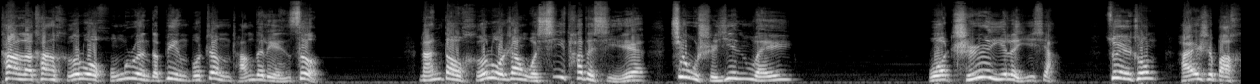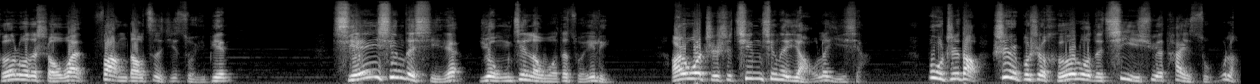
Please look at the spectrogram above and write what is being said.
看了看河洛红润的并不正常的脸色，难道何洛让我吸他的血，就是因为……我迟疑了一下，最终还是把何洛的手腕放到自己嘴边，咸腥的血涌进了我的嘴里，而我只是轻轻地咬了一下，不知道是不是何洛的气血太足了。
